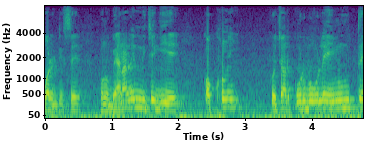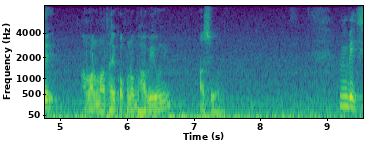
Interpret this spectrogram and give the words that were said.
পলিটিক্সের কোনো ব্যানারের নিচে গিয়ে কখনোই প্রচার করব বলে এই মুহূর্তে আমার মাথায় কখনো ভাবেও নি আসেও নি। বেশ।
